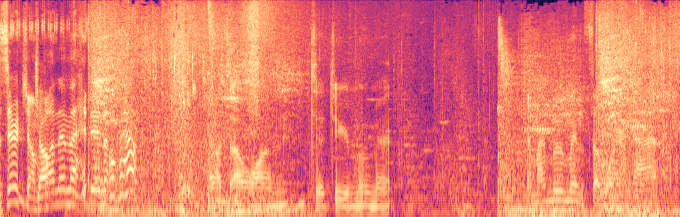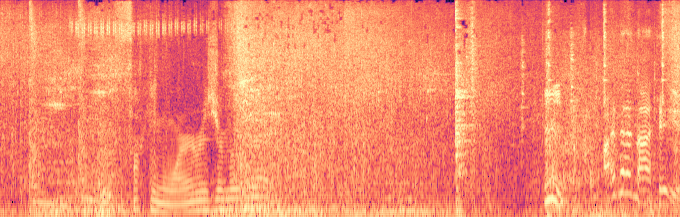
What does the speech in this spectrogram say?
Is there a jump, Jump. button that I didn't know about? Oh, it's L1 to do your movement. And my movement's a worm, guy. Fucking worm is your movement? Why did that not hit you?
